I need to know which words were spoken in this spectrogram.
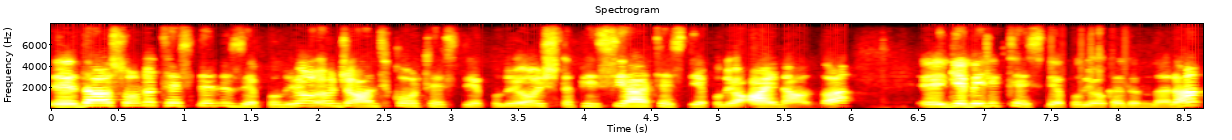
E, daha sonra testleriniz yapılıyor. Önce antikor testi yapılıyor. İşte PCR testi yapılıyor aynı anda. E, gebelik testi yapılıyor kadınlara.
